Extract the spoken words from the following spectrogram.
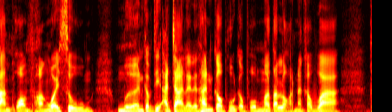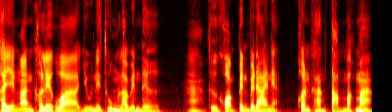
ตั้งความหวังไว้สูง เหมือนกับที่อาจารย์หลายๆท่านก็พูดกับผมมาตลอดนะครับว่า ถ้าอย่างนั้นเขาเรียกว่าอยู่ในทุ่งลาเวนเดอร์อ่าคือความเป็นไปได้เนี่ยค่อนข้างต่ำมาก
